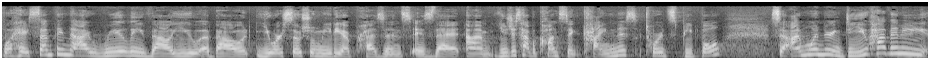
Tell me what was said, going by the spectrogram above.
Well, hey, something that I really value about your social media presence is that um, you just have a constant kindness towards people. So I'm wondering, do you have any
